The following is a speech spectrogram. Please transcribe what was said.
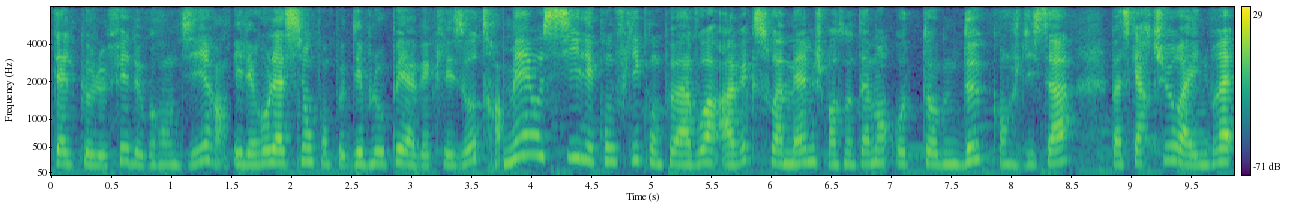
tels que le fait de grandir et les relations qu'on peut développer avec les autres, mais aussi les conflits qu'on peut avoir avec soi-même, je pense notamment au tome 2 quand je dis ça, parce qu'Arthur a une vraie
